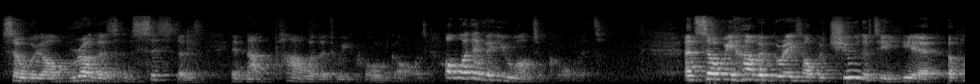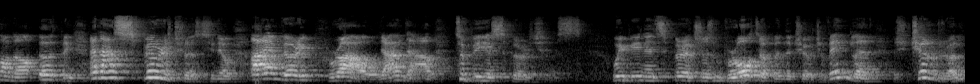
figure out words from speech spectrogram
So we are brothers and sisters in that power that we call God, or whatever you want to call it. And so we have a great opportunity here upon our earth plane. And as spiritualists, you know, I am very proud, and Al, to be a spiritualist. We've been in spiritualism, brought up in the Church of England as children,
